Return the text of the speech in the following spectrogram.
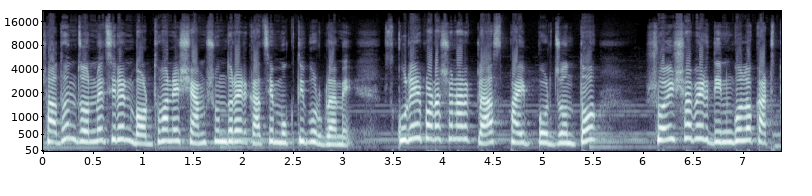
সাধন জন্মেছিলেন বর্ধমানের শ্যামসুন্দরের কাছে মুক্তিপুর গ্রামে। স্কুলের পড়াশোনার ক্লাস ফাইভ পর্যন্ত শৈশবের দিনগুলো কাটত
